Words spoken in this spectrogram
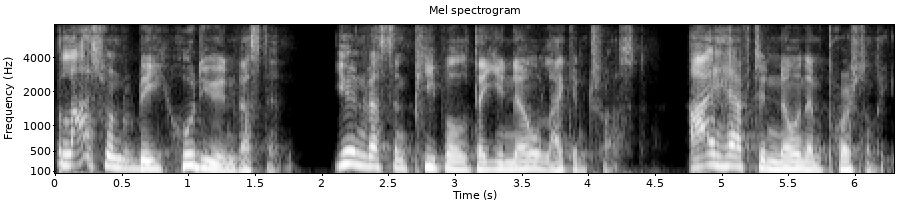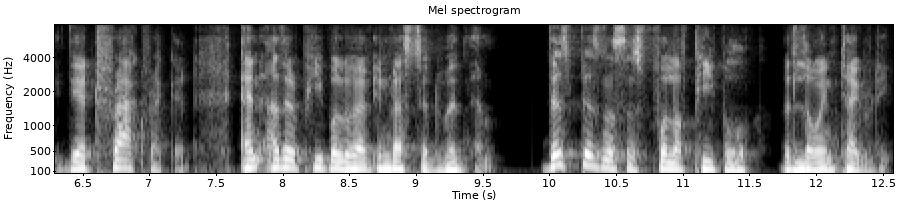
The last one would be who do you invest in? You invest in people that you know, like, and trust. I have to know them personally, their track record, and other people who have invested with them. This business is full of people with low integrity.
